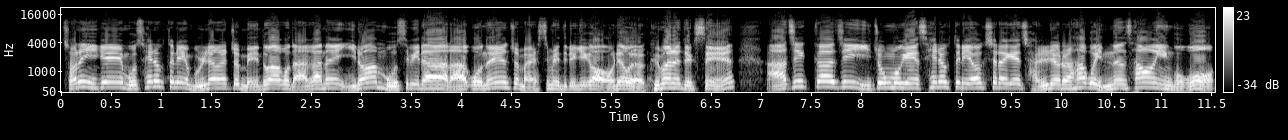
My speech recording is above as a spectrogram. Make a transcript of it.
저는 이게 뭐 세력들의 물량을 좀 매도하고 나가는 이러한 모습이다라고는 좀 말씀을 드리기가 어려워요. 그 말은 즉슨, 아직까지 이 종목의 세력들이 확실하게 잔류를 하고 있는 상황인 거고,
